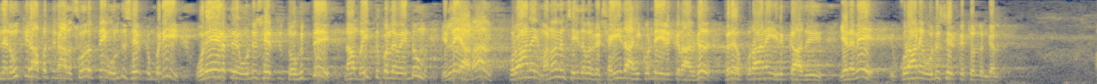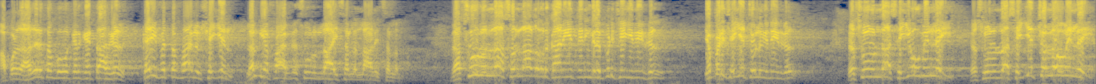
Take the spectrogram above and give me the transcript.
இந்த நூத்தி நாற்பத்தி நாலு சூரத்தை ஒன்று சேர்க்கும்படி ஒரே இடத்தில் ஒன்று சேர்த்து தொகுத்து நாம் வைத்துக் கொள்ள வேண்டும். இல்லையானால் குரானை மனனம் செய்தவர்கள் ஷஹீதாகி கொண்டே இருக்கிறார்கள். பிறகு குரானை இருக்காது. எனவே குரானை ஒன்று சேர்க்க சொல்லுங்கள். அப்பொழுது அதில் தம்புவக்கர் கேட்டார்கள் கைஃப தஃபாலு ஷையன் லம் யஃபால் ரசூலுல்லாஹி ஸல்லல்லாஹு அலைஹி வஸல்லம். ரசூலுல்லாஹ் சொல்லாத ஒரு காரியத்தை நீங்கள் எப்படி செய்கிறீர்கள்? எப்படி செய்ய சொல்லுகிறீர்கள்? ரசூலுல்லா செய்யவும் இல்லை ரசூலுல்லா செய்ய சொல்லவும் இல்லை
